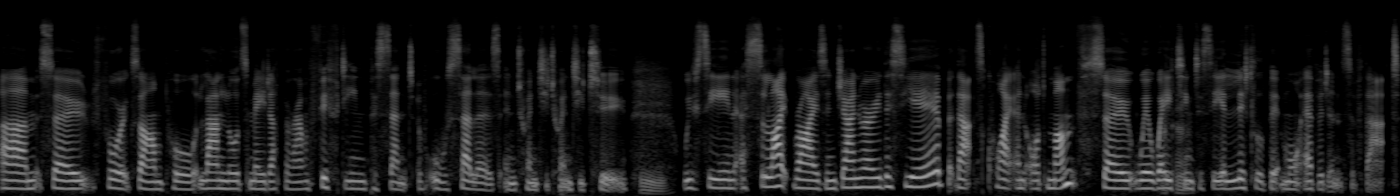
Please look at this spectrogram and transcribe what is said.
Um, so, for example, landlords made up around 15% of all sellers in 2022. Mm. We've seen a slight rise in January this year, but that's quite an odd month. So, we're waiting okay. to see a little bit more evidence of that.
